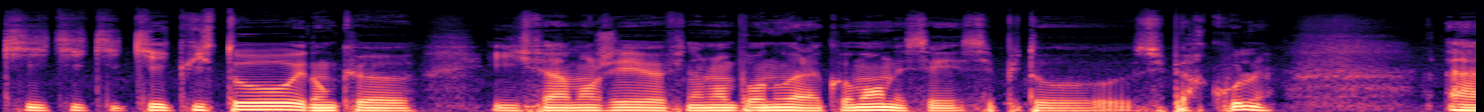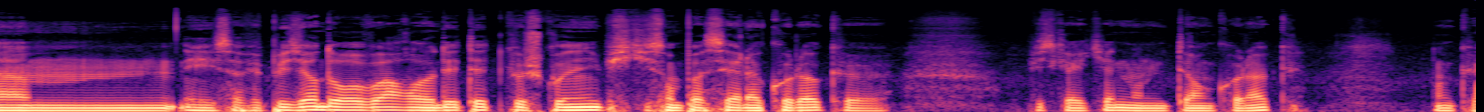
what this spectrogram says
qui, qui, est cuistot et donc il fait à manger finalement pour nous à la commande et c'est, plutôt super cool. et ça fait plaisir de revoir des têtes que je connais puisqu'ils sont passés à la coloc, puisqu'avec Yann on était en coloc, donc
